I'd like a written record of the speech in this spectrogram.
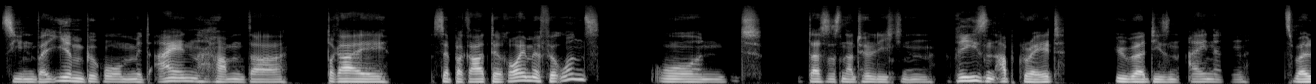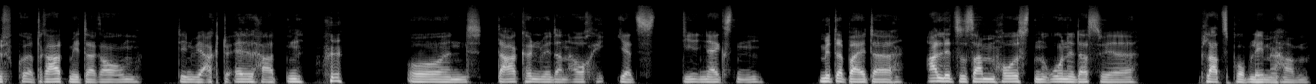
ziehen bei ihrem Büro mit ein, haben da drei separate Räume für uns und das ist natürlich ein Riesen-Upgrade über diesen einen 12 Quadratmeter Raum, den wir aktuell hatten. und da können wir dann auch jetzt die nächsten Mitarbeiter alle zusammen hosten, ohne dass wir Platzprobleme haben.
